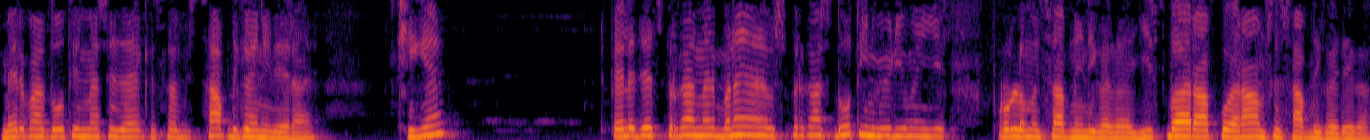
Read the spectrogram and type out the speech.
मेरे पास दो तीन मैसेज आए कि सब साफ़ दिखाई नहीं दे रहा है। ठीक है? पहले जिस प्रकार मैंने बनाया है उस प्रकार से दो तीन वीडियो में ये प्रॉब्लम साफ़ नहीं दिखाई देगा। इस बार आपको आराम से साफ़ दिखाई देगा।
